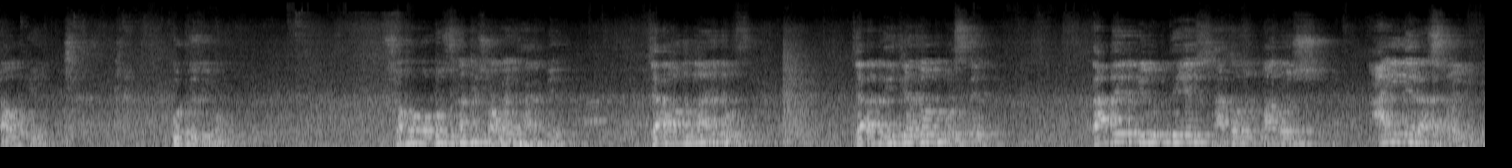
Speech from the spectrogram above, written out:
কাউকে করতে দেব সহ অবস্থানে সবাই থাকবে। যারা অন্যায় করছে, যারা নির্যাতন করছে, তাদের বিরুদ্ধে সাধারণ মানুষ আইনের আশ্রয় নেবে।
